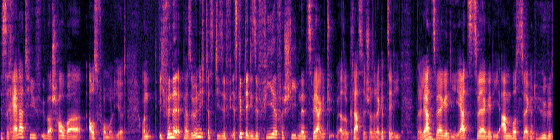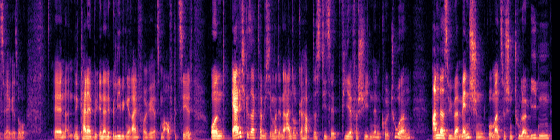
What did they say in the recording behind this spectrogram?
ist relativ überschaubar ausformuliert. Und ich finde persönlich, dass diese, es gibt ja diese vier verschiedenen Zwergetypen, also klassisch. Also da gibt es ja die Brillantzwerge, die Erzzwerge, die Ambosszwerge und die Hügelzwerge so in, in, keiner, in einer beliebigen Reihenfolge jetzt mal aufgezählt. Und ehrlich gesagt habe ich immer den Eindruck gehabt, dass diese vier verschiedenen Kulturen, anders wie bei Menschen, wo man zwischen Tulamiden,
